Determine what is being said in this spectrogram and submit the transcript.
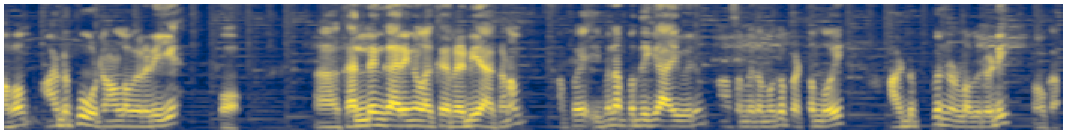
അപ്പം അടുപ്പ് കൂട്ടാനുള്ള പരിപാടിക്ക് പോകാം കല്ലും കാര്യങ്ങളൊക്കെ റെഡിയാക്കണം അപ്പോൾ ഇവനപ്പത്തേക്ക് ആയി വരും. ആ സമയത്ത് നമുക്ക് പെട്ടെന്ന് പോയി അടുപ്പിനുള്ള പരിപാടി നോക്കാം.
